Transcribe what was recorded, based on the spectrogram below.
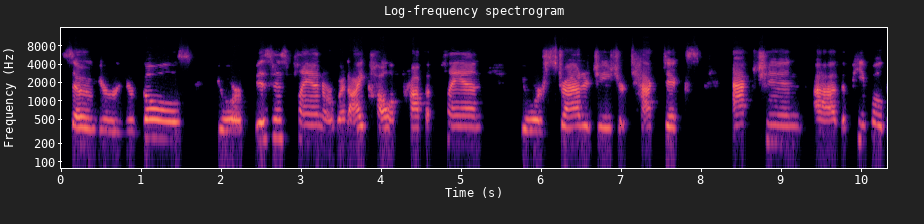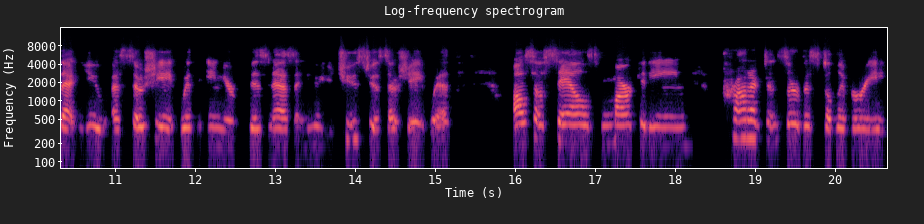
So your your goals, your business plan, or what I call a profit plan, your strategies, your tactics, action, uh, the people that you associate with in your business and who you choose to associate with, also sales, marketing, product and service delivery,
